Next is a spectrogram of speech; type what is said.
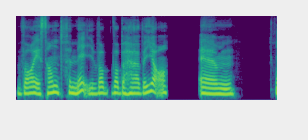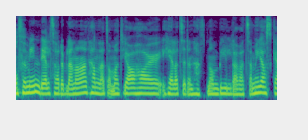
vad är sant för mig? Vad, vad behöver jag? Um, och för min del så har det bland annat handlat om att jag har hela tiden haft någon bild av att så här, men jag, ska,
